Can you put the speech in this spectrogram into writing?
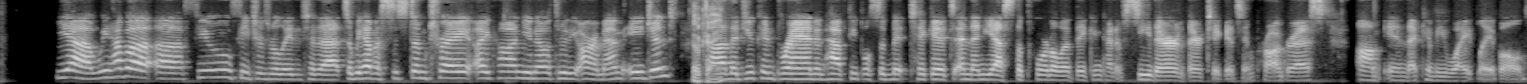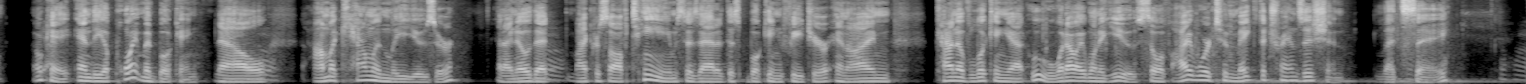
Yeah, we have a, a, few features related to that. So we have a system tray icon, you know, through the RMM agent okay. uh, that you can brand and have people submit tickets. And then, yes, the portal that they can kind of see their their tickets in progress um, in that can be white labeled. Okay, yeah. and the appointment booking. Now, mm-hmm. I'm a Calendly user, and I know that mm-hmm. Microsoft Teams has added this booking feature, and I'm kind of looking at, ooh, what do I want to use? So if I were to make the transition, let's say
